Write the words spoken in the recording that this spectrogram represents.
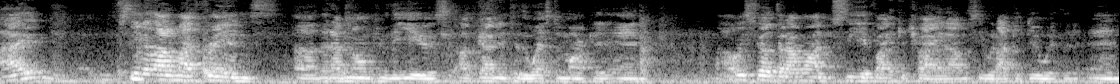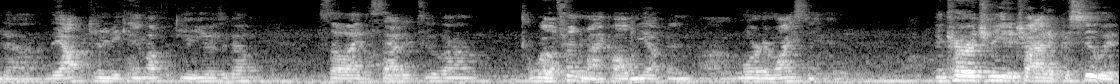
I've seen a lot of my friends uh, that I've known through the years. I've gotten into the Western market and I always felt that I wanted to see if I could try it out and see what I could do with it. And uh, the opportunity came up a few years ago. So I decided to, um, well, a friend of mine called me up and uh, Morgan Weistling encouraged me to try to pursue it.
